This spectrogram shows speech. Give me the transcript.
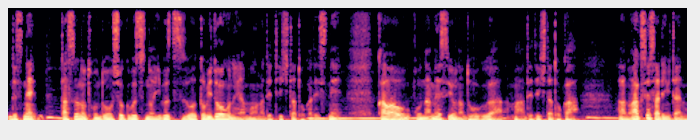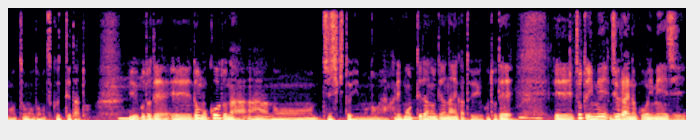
ですね多数の動植物の異物を飛び道具のようなものが出てきたとかですね皮をこう舐めすような道具が、まあ、出てきたとか。あのアクセサリーみたいなものもも作ってたと。いうことで、えー、どうも高度なあの知識というものをやはり持ってたのではないかということで、えー、ちょっとイメ従来のこうイメージ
